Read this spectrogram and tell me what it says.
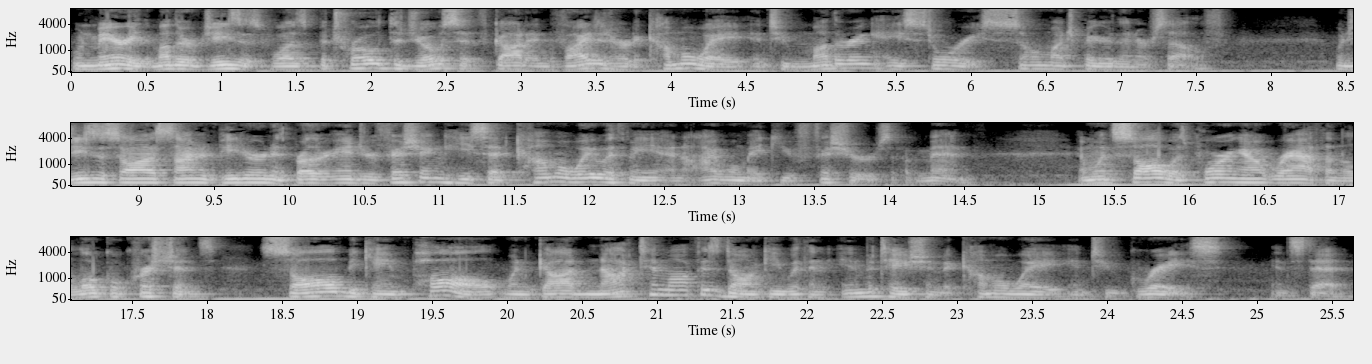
When Mary, the mother of Jesus, was betrothed to Joseph, God invited her to come away into mothering a story so much bigger than herself. When Jesus saw Simon Peter and his brother Andrew fishing, he said, Come away with me, and I will make you fishers of men. And when Saul was pouring out wrath on the local Christians, Saul became Paul when God knocked him off his donkey with an invitation to come away into grace instead.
